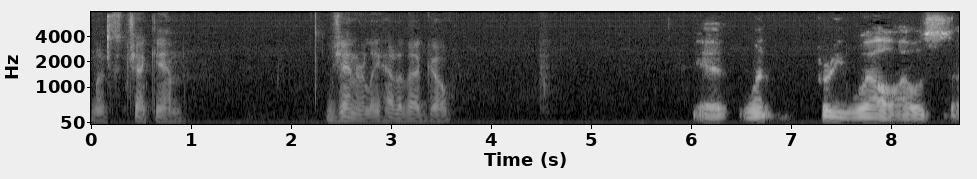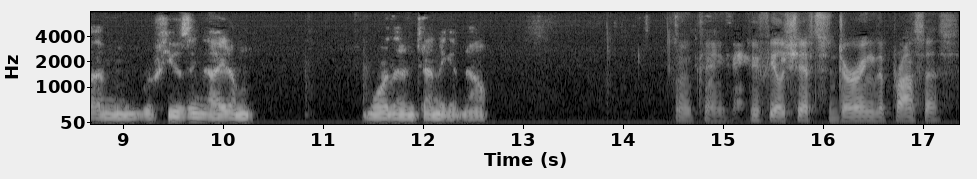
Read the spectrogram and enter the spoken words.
Let's check in. Generally, how did that go? It went pretty well. I was I'm refusing the item more than intending it now. Okay. Do you feel shifts during the process?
